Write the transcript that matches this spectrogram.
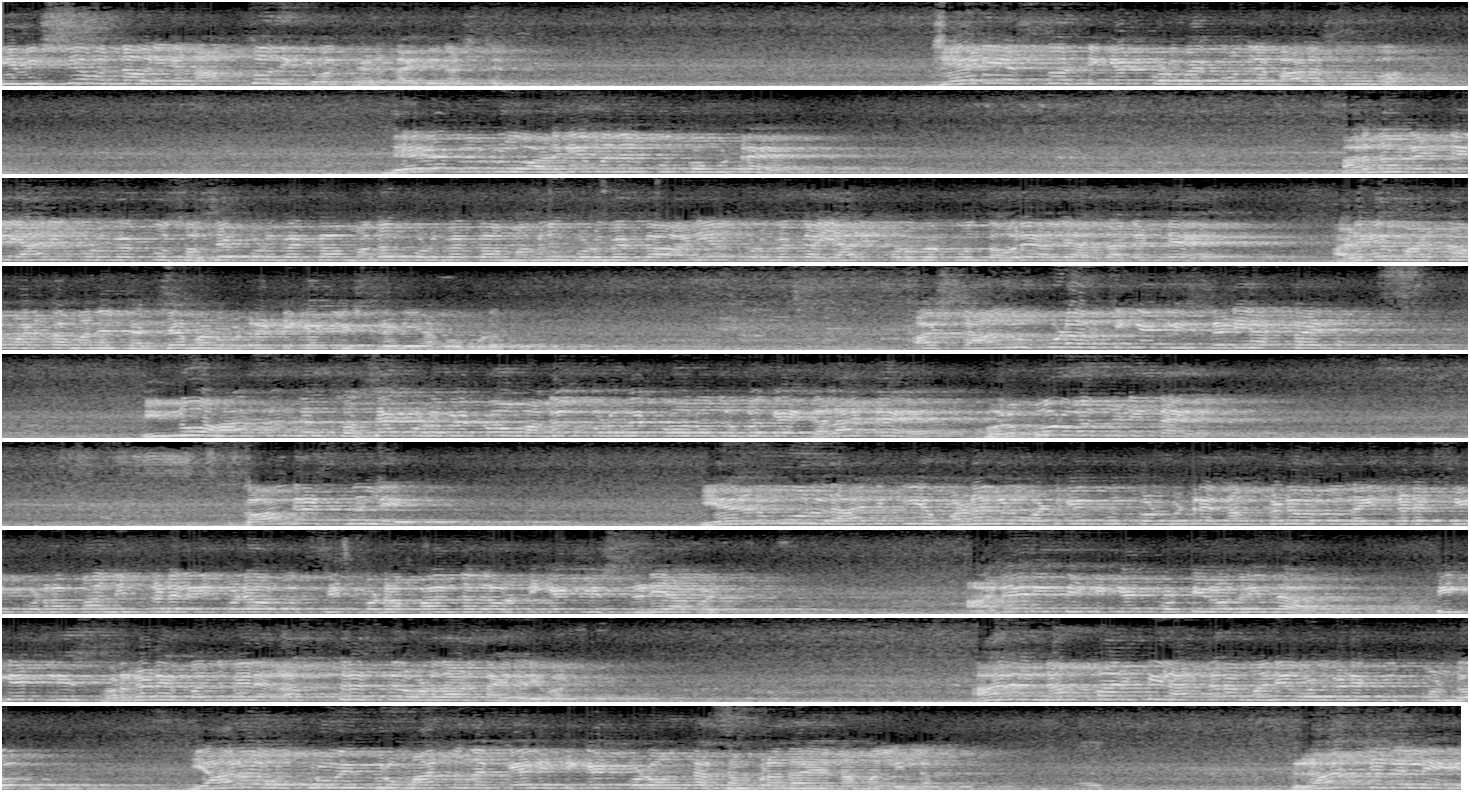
ಈ ವಿಷಯವನ್ನು ಅವರಿಗೆ ನಾಪ್ಸೋದಕ್ಕೆ ಇವತ್ತು ಹೇಳ್ತಾ ಇದ್ದೀನಿ ಅಷ್ಟೇ. ಜೆ ಡಿ ಎಸ್ ಟಿಕೆಟ್ ಕೊಡಬೇಕು ಅಂದ್ರೆ ಬಹಳ ಸುಲಭ. ದೇವೇಗೌಡರು ಅಡುಗೆ ಮನೆಯಲ್ಲಿ ಕೂತ್ಕೊಂಡ್ಬಿಟ್ರೆ ಅರ್ಧ ಗಂಟೆ ಯಾರಿಗೆ ಕೊಡಬೇಕು? ಸೊಸೆ ಕೊಡಬೇಕಾ? ಮಗನ್ ಕೊಡಬೇಕಾ? ಮಗಳಿಗೆ ಕೊಡಬೇಕಾ? ಅಳಿಯ ಕೊಡಬೇಕಾ? ಯಾರಿಗೆ ಕೊಡಬೇಕು ಅಂತ ಅವರೇ ಅಲ್ಲಿ ಅರ್ಧ ಗಂಟೆ ಅಡುಗೆ ಮಾಡ್ತಾ ಮಾಡ್ತಾ ಮನೆ ಚರ್ಚೆ ಮಾಡಿಬಿಟ್ರೆ ಟಿಕೆಟ್ ಲಿಸ್ಟ್ ರೆಡಿ ಆಗೋಗ್ಬಿಡುತ್ತೆ. ಅಷ್ಟಾದ್ರೂ ಕೂಡ ಅವ್ರ ಟಿಕೆಟ್ ಲಿಸ್ಟ್ ರೆಡಿ ಆಗ್ತಾ ಇಲ್ಲ. ಇನ್ನೂ ಹಾಸನದಲ್ಲಿ ಸೊಸೆ ಕೊಡಬೇಕು, ಮಗನ್ ಕೊಡಬೇಕು ಅನ್ನೋದ್ರ ಬಗ್ಗೆ ಗಲಾಟೆ ಭರಪೂರವಾಗಿ ನಡೀತಾ ಇದೆ. ಕಾಂಗ್ರೆಸ್ನಲ್ಲಿ ಎರಡು ಮೂರು ರಾಜಕೀಯ ಬಣಗಳು ಒಟ್ಟಿಗೆ ಕೂತ್ಕೊಂಡ್ಬಿಟ್ರೆ ನಮ್ ಕಡೆವರೆಗೆ ಒಂದು ಐದು ಕಡೆ ಸೀಟ್ ಕೊಡ್ರಪ್ಪ ನಿಮ್ ಕಡೆ ಐದು ಅವ್ರಿಗೆ ಸೀಟ್ ಕೊಡ್ರಪ್ಪ ಅಂತಂದ್ರೆ ಅವ್ರ ಟಿಕೆಟ್ ಲಿಸ್ಟ್ ರೆಡಿ ಆಗೋಯ್ತು. ಅದೇ ರೀತಿ ಟಿಕೆಟ್ ಕೊಟ್ಟಿರೋದ್ರಿಂದ ಟಿಕೆಟ್ ಲಿಸ್ಟ್ ಹೊರಗಡೆ ಬಂದ ಮೇಲೆ ರಸ್ತ ರಸ್ತೆ ಹೊಡೆದಾಡ್ತಾ ಇದ್ದಾರೆ ಇವಾಗ. ಆದ್ರೆ ನಮ್ಮ ಪಾರ್ಟಿಲಿ ಆ ತರ ಮನೆ ಒಳಗಡೆ ಕೂತ್ಕೊಂಡು ಯಾರೋ ಒಬ್ರು ಇಬ್ರು ಮಾತನ್ನ ಕೇಳಿ ಟಿಕೆಟ್ ಕೊಡುವಂತ ಸಂಪ್ರದಾಯ ನಮ್ಮಲ್ಲಿಲ್ಲ. ರಾಜ್ಯದಲ್ಲಿ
